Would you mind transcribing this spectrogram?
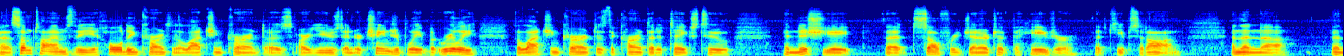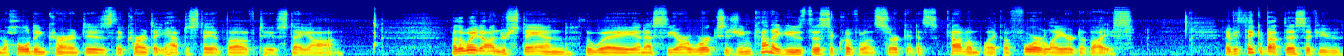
Uh, sometimes the holding current and the latching current is, are used interchangeably, but really the latching current is the current that it takes to initiate that self-regenerative behavior that keeps it on. And then, uh, then the holding current is the current that you have to stay above to stay on. Now, the way to understand the way an SCR works is you can kind of use this equivalent circuit. It's kind of a, like a four-layer device. If you think about this, if you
